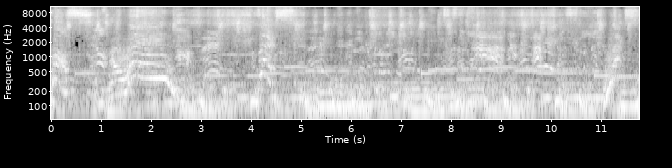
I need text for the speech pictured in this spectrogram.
Pulse. Are ready? Flex. Relax.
